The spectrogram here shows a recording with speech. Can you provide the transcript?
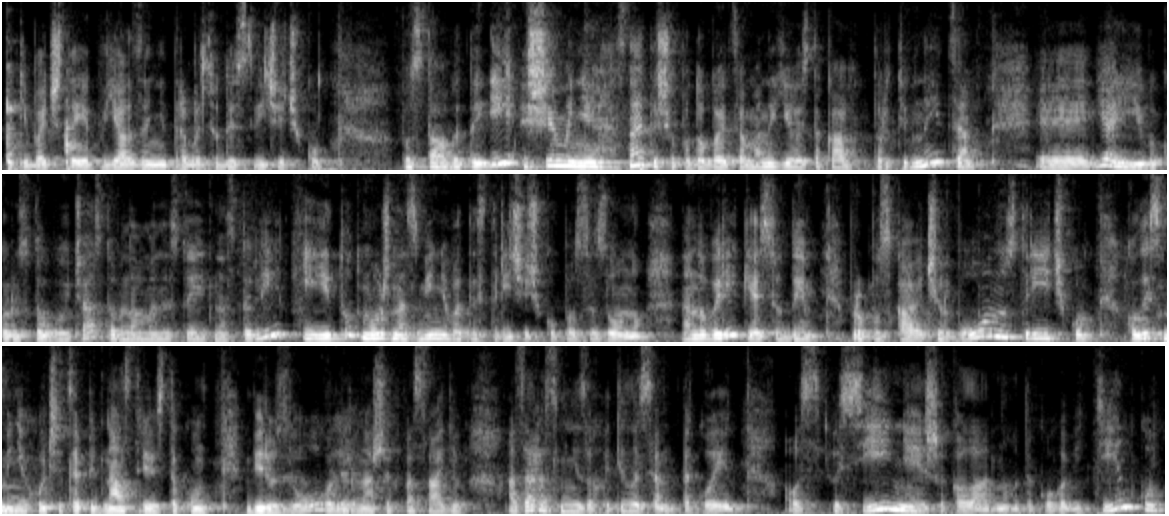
Такі, бачите, як в'язані, треба сюди свічечку поставити. І ще мені, знаєте, що подобається? У мене є ось така тортівниця. Е, Я її використовую часто, вона в мене стоїть на столі. І тут можна змінювати стрічечку по сезону. На Новий рік я сюди пропускаю червону стрічку. Колись мені хочеться під настрій ось таку бірюзову колір наших фасадів. А зараз мені захотілося такої осінньої, шоколадного такого відтінку.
